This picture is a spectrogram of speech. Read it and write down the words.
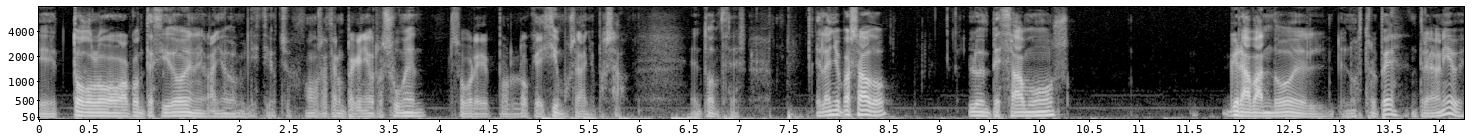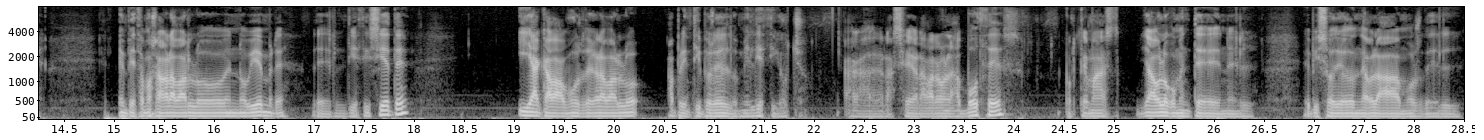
eh, todo lo acontecido en el año 2018. Vamos a hacer un pequeño resumen sobre lo que hicimos el año pasado. Entonces, el año pasado lo empezamos grabando el, nuestro EP, Entre la Nieve. Empezamos a grabarlo en noviembre del 17 y acabamos de grabarlo a principios del 2018. Ahora Se grabaron las voces por temas, ya os lo comenté en el episodio donde hablábamos del,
